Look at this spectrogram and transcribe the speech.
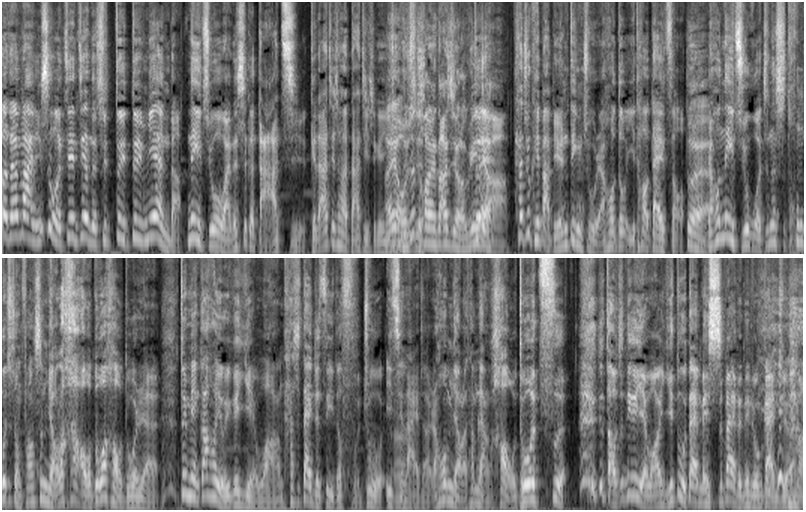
我在骂你，是我渐渐的去对对面的那一局，我玩的是个妲己，给大家介绍一下妲己这个英雄。哎呀，我就讨厌妲己了，我跟你讲，他就可以把别人定住，然后都一套带走。对，然后那局我真的是通过这种方式秒了好多好多人，对面刚好有一个野王，他是带着自己的辅助一起来的，然后我秒了他们两个好多次，就导致那个野王一度带妹失败的那种感觉嘛。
